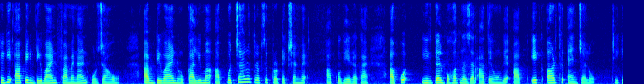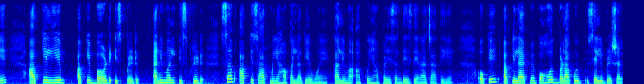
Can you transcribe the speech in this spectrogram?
क्योंकि आप एक डिवाइन फेमिनाइन ऊर्जा हो। आप डिवाइन हो, काली माँ आपको चारों तरफ़ से प्रोटेक्शन में आपको घेर रखा है। आपको ईगल बहुत नज़र आते होंगे। आप एक अर्थ एंजल हो, ठीक है? आपके लिए, आपके बर्ड स्प्रिड, एनिमल स्प्रिड सब आपके साथ में यहाँ पर लगे हुए हैं। काली माँ आपको यहाँ पर ये संदेश देना चाहती है, ओके? आपकी लाइफ में बहुत बड़ा कोई सेलिब्रेशन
